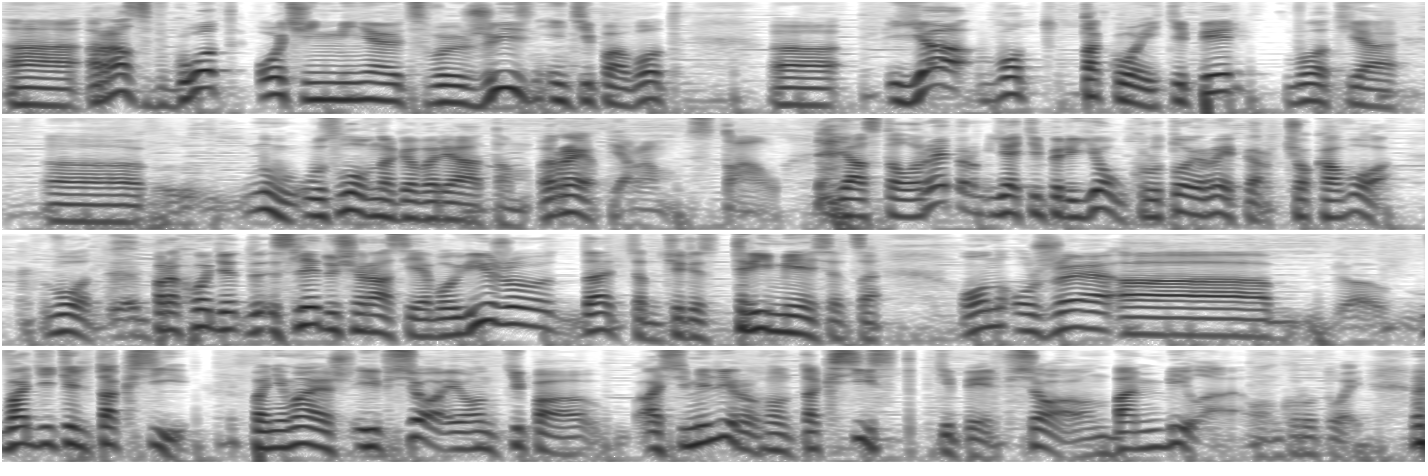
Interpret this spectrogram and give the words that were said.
а, раз в год очень меняют свою жизнь. И типа вот э, я вот такой теперь, вот я э, ну, условно говоря, там, рэпером стал. Я стал рэпером, я теперь, йоу, крутой рэпер, чё кого? Вот, проходит, следующий раз я его вижу, да, там, через три месяца, он уже э, водитель такси, понимаешь, и все, и он, типа, ассимилирован, он таксист теперь, все, он бомбила, он крутой.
